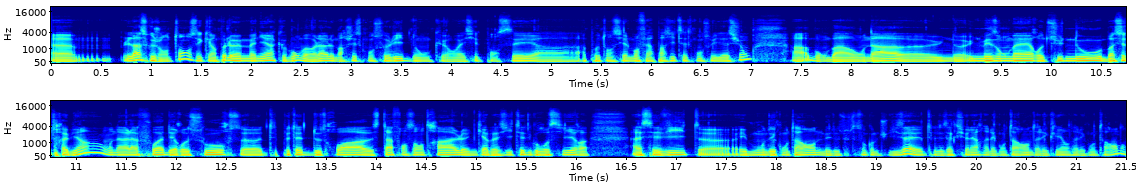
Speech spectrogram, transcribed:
Euh, là, ce que j'entends, c'est qu'un peu de la même manière que bon, bah voilà, le marché se consolide, donc euh, on va essayer de penser à, potentiellement faire partie de cette consolidation. Ah bon, bah on a euh, une, une, maison mère au-dessus de nous, bah c'est très bien. On a à la fois des ressources, peut-être deux trois staff en centrale, une capacité de grossir assez vite et bon des comptes à rendre, mais de toute façon, comme tu disais, as des actionnaires, as des comptes à rendre, as des clients, as des comptes à rendre.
